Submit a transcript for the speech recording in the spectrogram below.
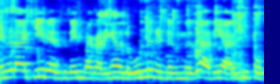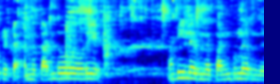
என்னடா கீரை இருக்குதேன்னு பார்க்காதீங்க. அதில் ஒன்று ரெண்டு இருந்தது அதையே அரிஞ்சு போட்டுட்டேன். அந்த தண்டோடைய அடியில் இருந்த தண்டில் இருந்த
